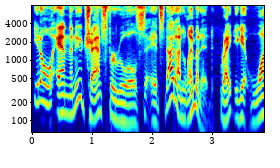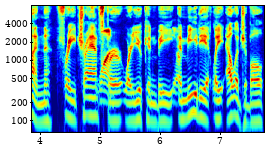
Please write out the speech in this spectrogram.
You know, and the new transfer rules, it's not unlimited, right? You get one free transfer where you can be Yep. immediately eligible.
